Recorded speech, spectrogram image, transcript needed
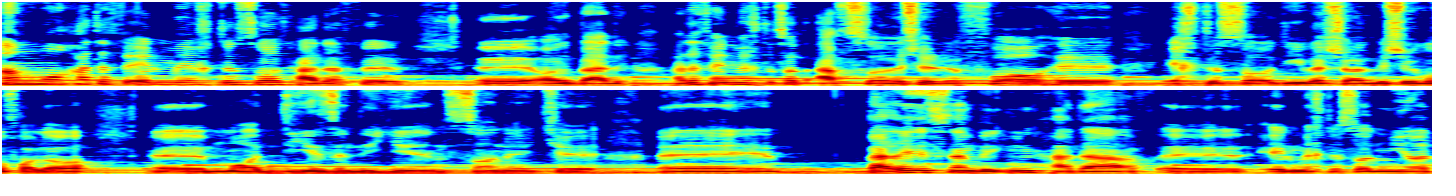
اما هدف علم اقتصاد هدف بعد هدف علم اقتصاد افزایش رفاه اقتصادی و شاید بشه گفت حالا مادی زندگی انسانه. که برای رسیدن به این هدف علم اقتصاد میاد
